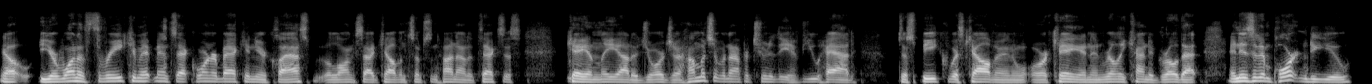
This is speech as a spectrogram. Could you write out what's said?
You know, you're one of three commitments at cornerback in your class, alongside Calvin Simpson Hunt out of Texas, Kayin Lee out of Georgia. How much of an opportunity have you had to speak with Calvin or Kayin and really kind of grow that? And is it important to you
